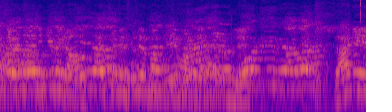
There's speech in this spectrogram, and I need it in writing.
చేయడానికి మీరు అవకాశం ఇస్తే మాకేం అభ్యంతరం లేదు కానీ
